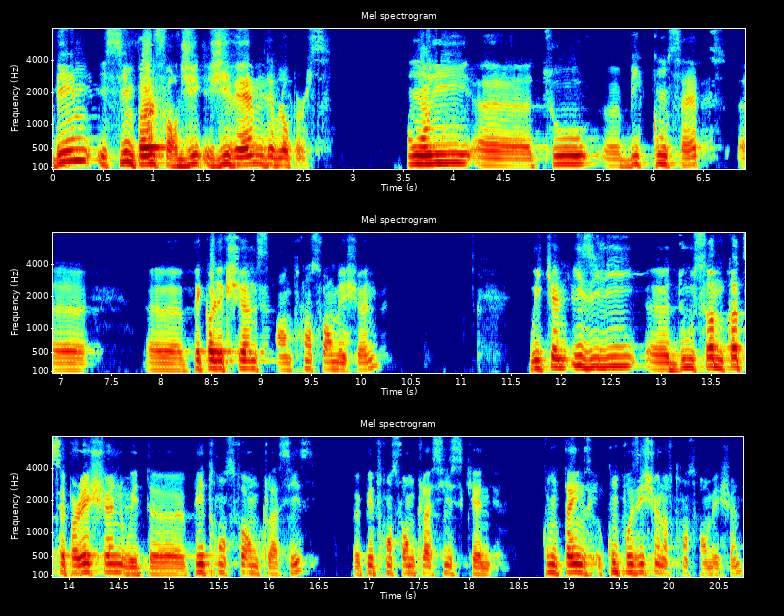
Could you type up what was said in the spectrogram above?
Beam is simple for G JVM developers. Only uh, two uh, big concepts, P collections and transformation. We can easily do some code separation with P transform classes. P transform classes can contains a composition of transformation.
